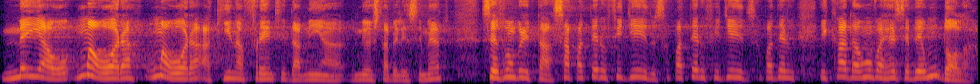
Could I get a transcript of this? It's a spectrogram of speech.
meia hora, uma hora, uma hora aqui na frente da minha, do meu estabelecimento, vocês vão gritar sapateiro fedido, sapateiro fedido, sapateiro, e cada um vai receber um dólar.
